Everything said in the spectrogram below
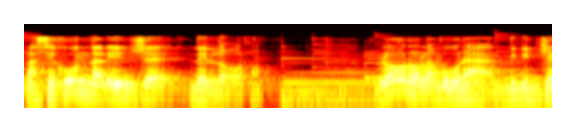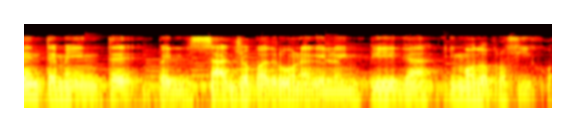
La seconda legge dell'oro. L'oro lavora diligentemente per il saggio padrone che lo impiega in modo proficuo,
